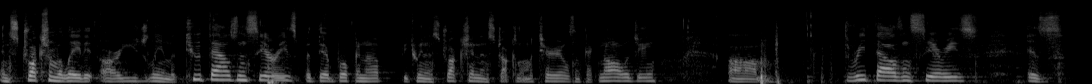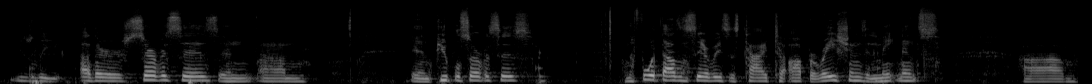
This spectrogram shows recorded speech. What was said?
Instruction-related are usually in the 2,000 series, but they're broken up between instruction, instructional materials, and technology. Um, 3,000 series is usually other services and, um, and pupil services. The 4,000 series is tied to operations and maintenance. um,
